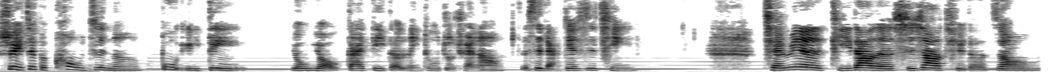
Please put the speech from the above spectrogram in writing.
所以，这个控制呢，不一定拥有该地的领土主权哦，这是两件事情。前面提到的时效取得中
